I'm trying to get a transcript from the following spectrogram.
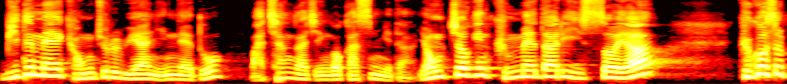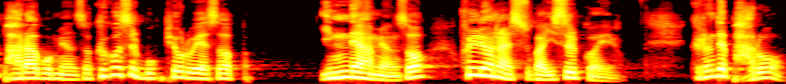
믿음의 경주를 위한 인내도 마찬가지인 것 같습니다. 영적인 금메달이 있어야 그것을 바라보면서 그것을 목표로 해서 인내하면서 훈련할 수가 있을 거예요. 그런데 바로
